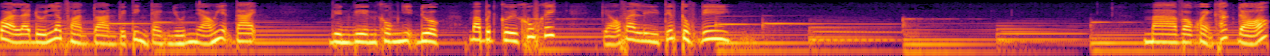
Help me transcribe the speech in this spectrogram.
quả là đối lập hoàn toàn với tình cảnh nhốn nháo hiện tại. Viên viên không nhịn được mà bật cười khúc khích, kéo vali tiếp tục đi. Mà vào khoảnh khắc đó,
